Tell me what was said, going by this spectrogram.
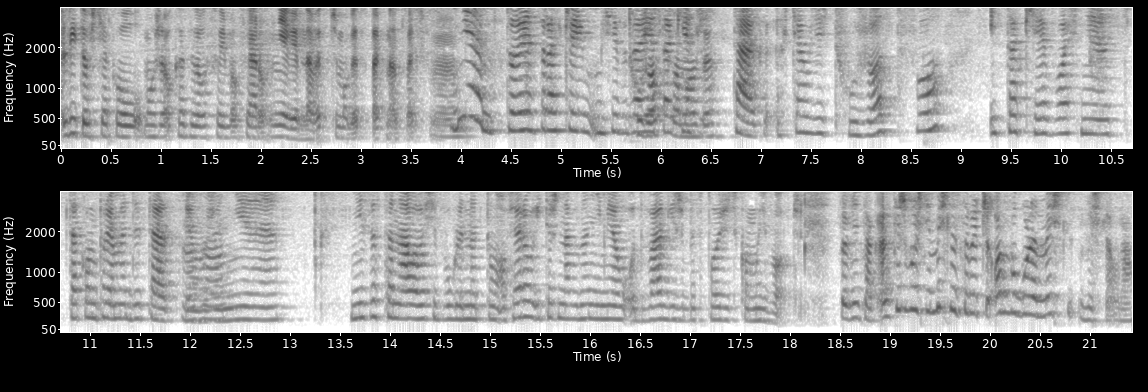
litość, jaką może okazywał swoim ofiarom. Nie wiem nawet, czy mogę to tak nazwać. Mm. Nie, to jest raczej, mi się wydaje, takie... może. Tak, chciałam powiedzieć tchórzostwo i takie właśnie z taką premedytacją, mhm. że nie, nie zastanawiał się w ogóle nad tą ofiarą i też na pewno nie miał odwagi, żeby spojrzeć komuś w oczy. Pewnie tak, ale też właśnie myślę sobie, czy on w ogóle myśl, myślał, no.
